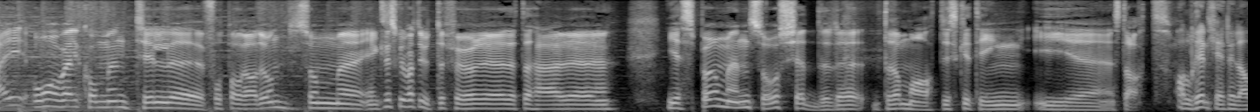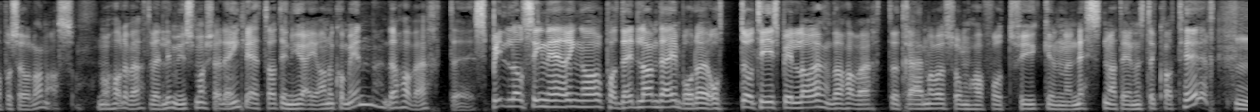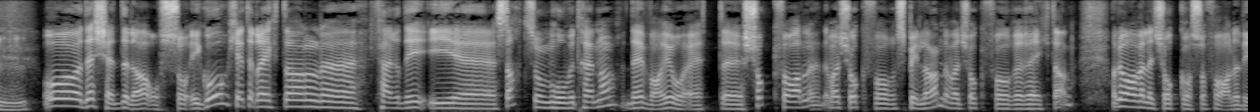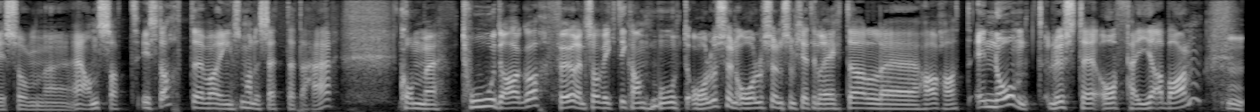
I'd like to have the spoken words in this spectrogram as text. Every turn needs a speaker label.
Speaker 1: Hei og velkommen til eh, fotballradioen, som eh, egentlig skulle vært ute før eh, dette her, Jesper, men så skjedde det dramatiske ting i eh, Start.
Speaker 2: Aldri en kjedelig dag på Sørlandet, altså. Nå har det vært veldig mye som har skjedd egentlig etter at de nye eierne kom inn. Det har vært eh, spillersigneringer på deadline day, både åtte og ti spillere. Det har vært eh, trenere som har fått fyken nesten hvert eneste kvarter. Og det skjedde da også i går. Kjetil Rekdal ferdig i Start som hovedtrener. Det var jo et sjokk for alle. Det var et sjokk for spillerne, det var et sjokk for Rekdal. Og det var vel et sjokk også for alle de som eh, er ansatt i Start. Det var ingen som hadde sett dette her komme to dager før en så viktig kamp mot Ålesund. Ålesund som Kjetil Rekdal eh, har hatt enormt lyst til å feie av banen.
